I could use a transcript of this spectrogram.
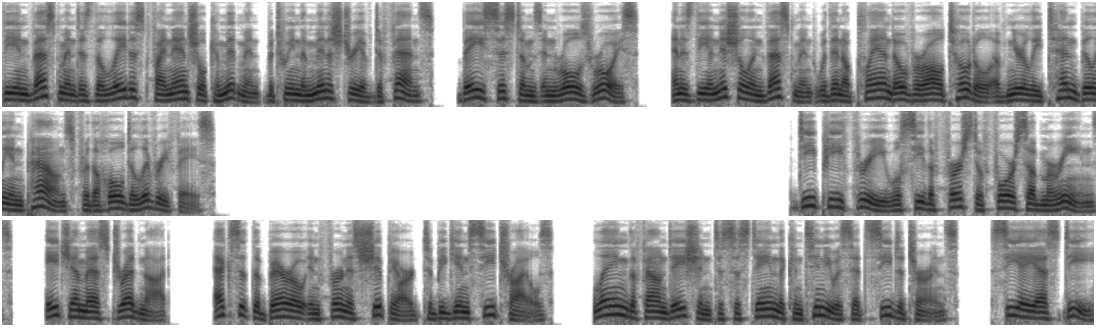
The investment is the latest financial commitment between the Ministry of Defence, BAE Systems and Rolls-Royce, and is the initial investment within a planned overall total of nearly £10 billion for the whole delivery phase. DP3 will see the first of four submarines, HMS Dreadnought, exit the Barrow-in-Furness shipyard to begin sea trials, laying the foundation to sustain the continuous at-sea deterrence, CASD,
